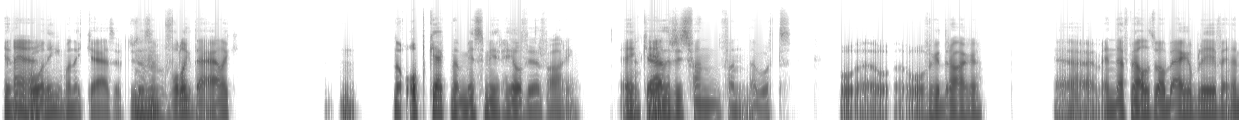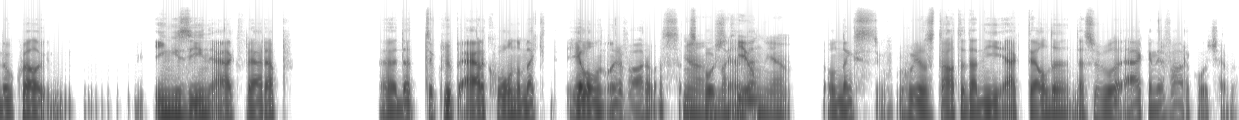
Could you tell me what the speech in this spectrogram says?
Geen Ah, ja. koning, maar een keizer. Dus dat is Mhm. een volk dat eigenlijk naar opkijkt naar mensen met heel veel ervaring. Een Oké. keizer is van, van, dat wordt overgedragen. Eh, en dat heeft mij altijd wel bijgebleven. En heb ik ook wel ingezien, eigenlijk vrij rap, eh, dat de club eigenlijk gewoon, omdat ik heel onervaren was als Ja, coach, jong, ja. ondanks goede resultaten, dat niet eigenlijk telde, dat ze wilden eigenlijk een ervaren coach hebben.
